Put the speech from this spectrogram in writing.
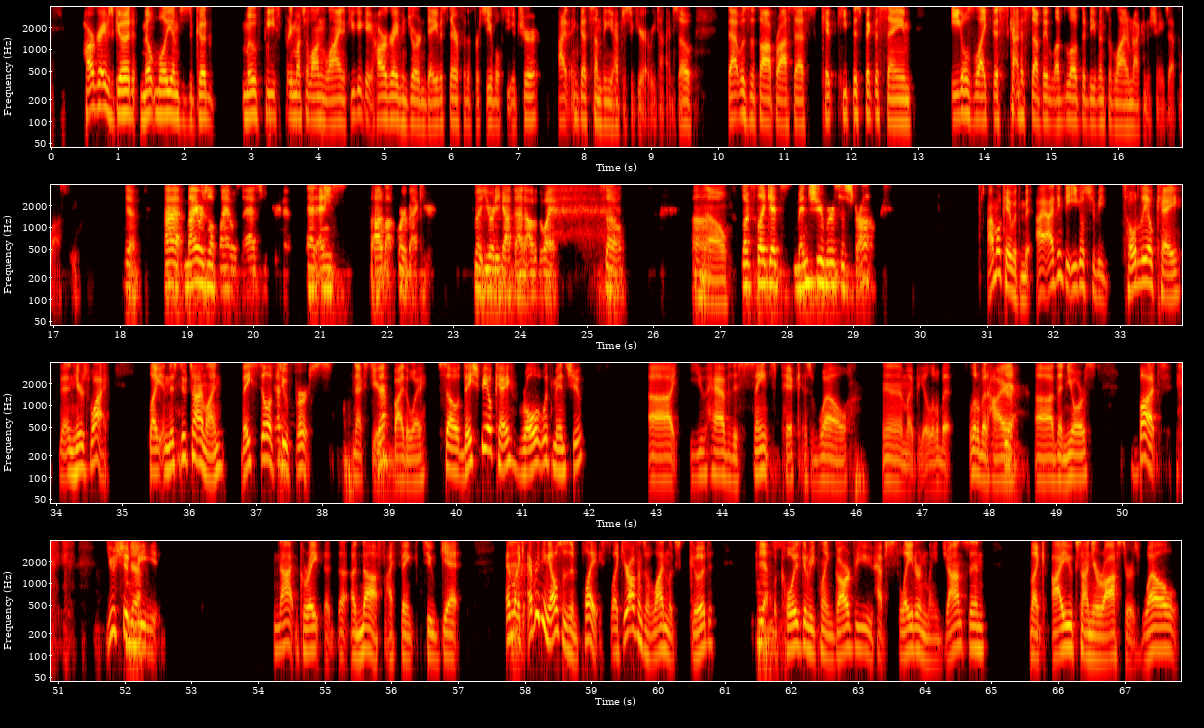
Hargrave's good. Milton Williams is a good move piece pretty much along the line. If you could get Hargrave and Jordan Davis there for the foreseeable future, I think that's something you have to secure every time. So that was the thought process. Keep, keep this pick the same. Eagles like this kind of stuff. They love to load up their defensive line. I'm not going to change that philosophy. Yeah. Uh, my original plan was to ask you if you're gonna had any thought about quarterback here, but you already got that out of the way. So uh, no, looks like it's Minshew versus Strong. I'm okay with. I, I think the Eagles should be totally okay. And here's why: like in this new timeline, they still have Yeah. two firsts next year. Yeah. By the way, so they should be okay. Roll it with Minshew. Uh, you have the Saints pick as well. Eh, it might be a little bit, a little bit higher Yeah. uh, than yours, but you should be not great e- enough, I think, to get And like everything else is in place. Like your offensive line looks good. Yes. McCoy's going to be playing guard for you. You have Slater and Lane Johnson. Like Aiyuk's on your roster as well.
